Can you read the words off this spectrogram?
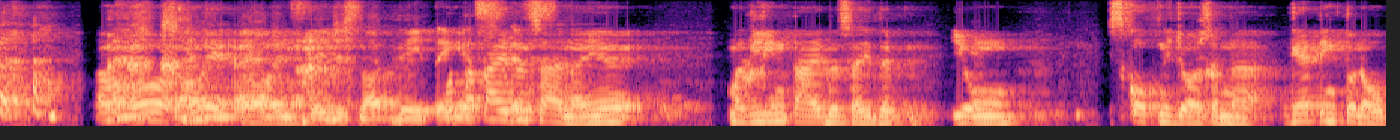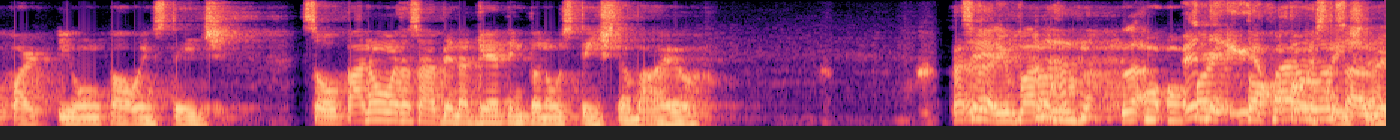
Oo, hindi. talking, eh, talking stage is not dating. Punta tayo dun it's- sa ano, yung, mag-lean tayo dun sa yung scope ni Joseph na getting to know part, yung talking stage. So, paano mo masasabi na getting to know stage na ba kayo? Kasi yung parang... La, na- Oo, eh, part- hindi, talk- parang talk stage masasabi,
